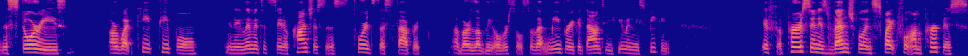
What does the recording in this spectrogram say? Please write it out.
the stories are what keep people in a limited state of consciousness towards this fabric of our lovely oversoul. So let me break it down to you, humanly speaking. If a person is vengeful and spiteful on purpose,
